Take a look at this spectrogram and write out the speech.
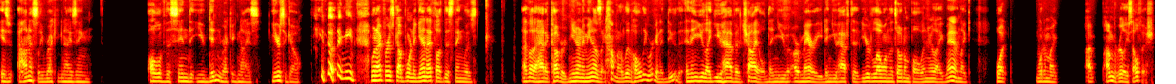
is honestly recognizing all of the sin that you didn't recognize years ago. You know what I mean? When I first got born again, I thought this thing was I thought I had it covered. You know what I mean? I was like, I'm gonna live holy. We're gonna do that. And then you like you have a child and you are married and you have to you're low on the totem pole and you're like, man, like what what am I I'm I'm really selfish.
